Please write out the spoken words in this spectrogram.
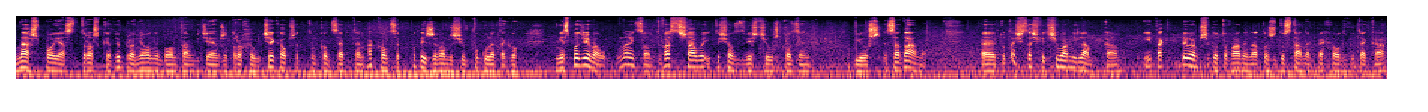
nasz pojazd troszkę wybroniony, bo on tam widziałem, że trochę uciekał przed tym konceptem, a koncept podejrzewam, że się w ogóle tego nie spodziewał. No i co? Dwa strzały i 1200 uszkodzeń już zadane. E, tutaj się zaświeciła mi lampka i tak byłem przygotowany na to, że dostanę pechę od WTK,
